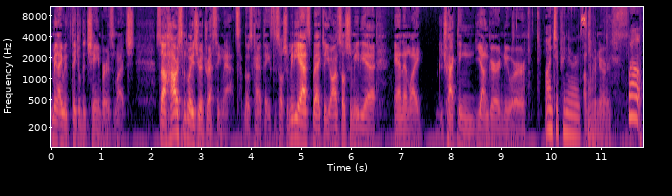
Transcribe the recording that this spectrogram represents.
may not even think of the chamber as much. So how are some of the ways you're addressing that? Those kind of things, the social media aspect, are you on social media, and then like attracting younger, newer Entrepreneurs. entrepreneurs? Well,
